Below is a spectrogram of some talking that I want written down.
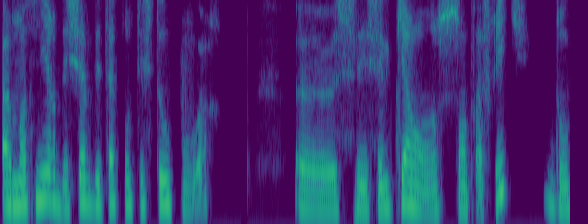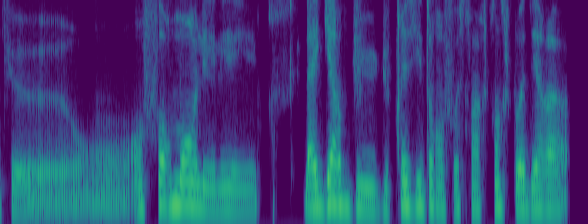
à maintenir des chefs d'État contestés au pouvoir. Euh, c'est le cas en Centrafrique, donc euh, en, en, formant la garde du, du président Faustin Archange Touadéra,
